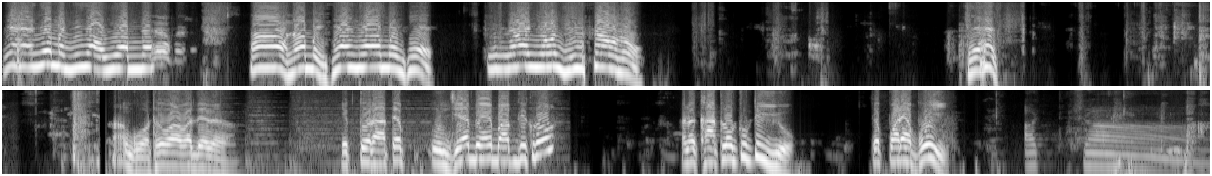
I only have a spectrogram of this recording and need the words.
ને હેંજે મંજી આવીએ અમને. હા ના જેવો જીવવાનો આ ગોઠો વાળવા દે ને. એક તો રાતે ઊંઝે બે બાપ દીકરો અને ખાટલો તૂટી ગયો. તે પડ્યા ભૂઈ. અચ્છા.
